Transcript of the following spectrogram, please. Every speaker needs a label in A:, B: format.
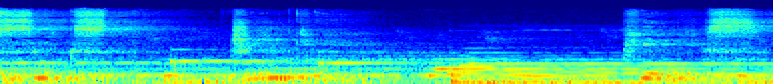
A: sixth dream key, peace.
